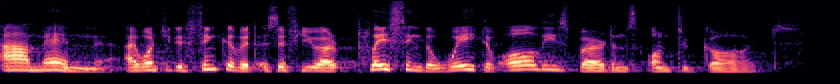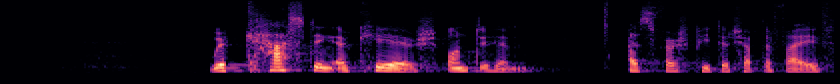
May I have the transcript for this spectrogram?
Amen, I want you to think of it as if you are placing the weight of all these burdens onto God. We're casting our cares onto Him, as 1 Peter chapter 5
